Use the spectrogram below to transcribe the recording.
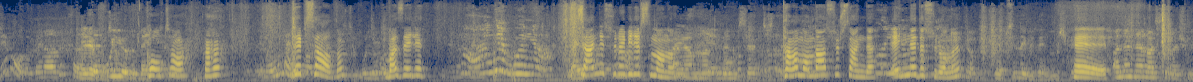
Değil mi oğlum? Ben aldım sana. Sen uyuyordun ben. Koltuğa. Hı hı. Tepsi aldım. Vazelin. Anne bunu. Sen de sürebilirsin onu. Ayağımın altı benim sert işte. Tamam ondan sür sen de. Eline de sür onu. Hepsinin de güzelmiş. He. Annenden açsana şunu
